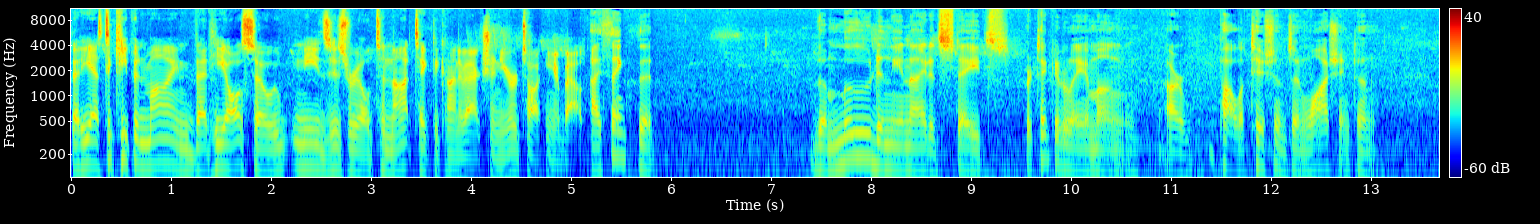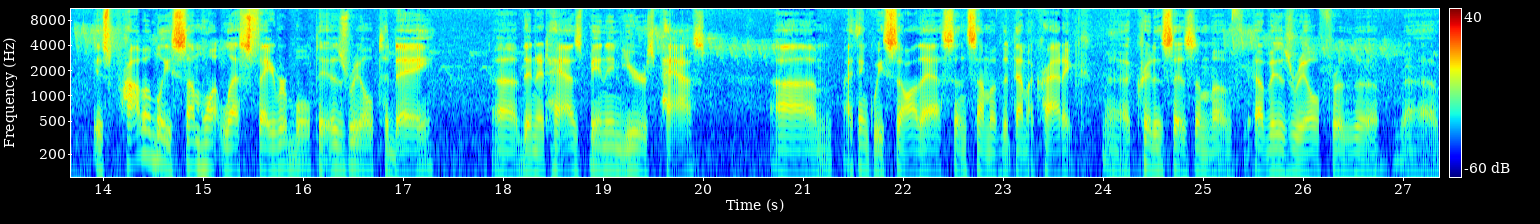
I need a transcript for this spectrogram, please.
That he has to keep in mind that he also needs Israel to not take the kind of action you're talking about. I think that the mood in the United States, particularly among our politicians in Washington, is probably somewhat less favorable to Israel today uh, than it has been in years past. Um, I think we saw this in some of the Democratic uh, criticism of, of Israel for the uh,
